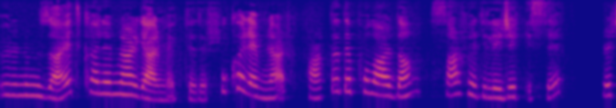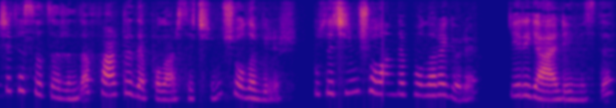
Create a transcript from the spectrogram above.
ürünümüze ait kalemler gelmektedir. Bu kalemler farklı depolardan sarf edilecek ise reçete satırında farklı depolar seçilmiş olabilir. Bu seçilmiş olan depolara göre geri geldiğimizde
